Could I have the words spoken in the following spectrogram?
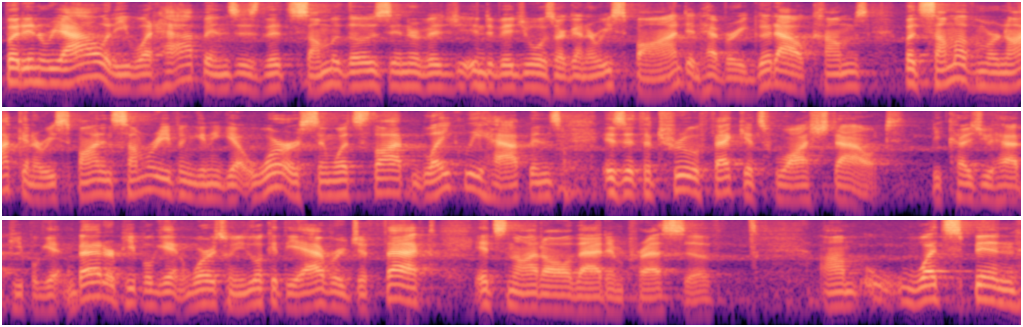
But in reality, what happens is that some of those individuals are going to respond and have very good outcomes, but some of them are not going to respond, and some are even going to get worse. And what's thought likely happens is that the true effect gets washed out because you have people getting better, people getting worse. When you look at the average effect, it's not all that impressive. Um, what's been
